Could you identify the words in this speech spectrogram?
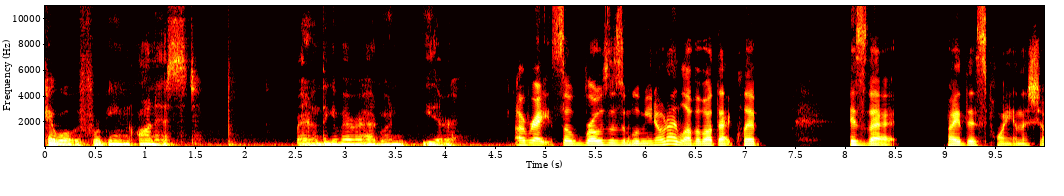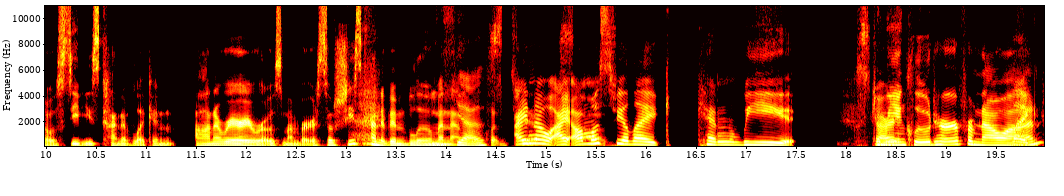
Okay, well, if we're being honest, I don't think I've ever had one either. All right. So roses in bloom. You know what I love about that clip is that by this point in the show, Stevie's kind of like an honorary rose member. So she's kind of in bloom in that yes, clip. I too. know. I almost feel like can we can start? we include her from now on? like,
